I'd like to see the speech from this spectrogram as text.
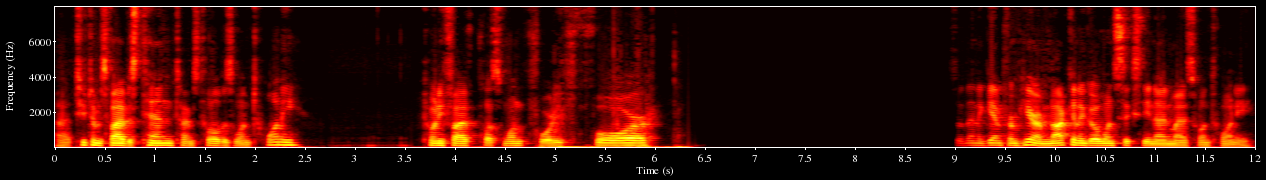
Uh, 2 times 5 is 10. Times 12 is 120. 25 plus 144. So then again from here, I'm not going to go 169 minus 120.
